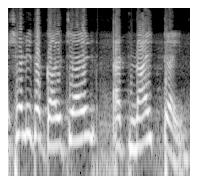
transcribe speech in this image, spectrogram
especially the girl child at night time.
